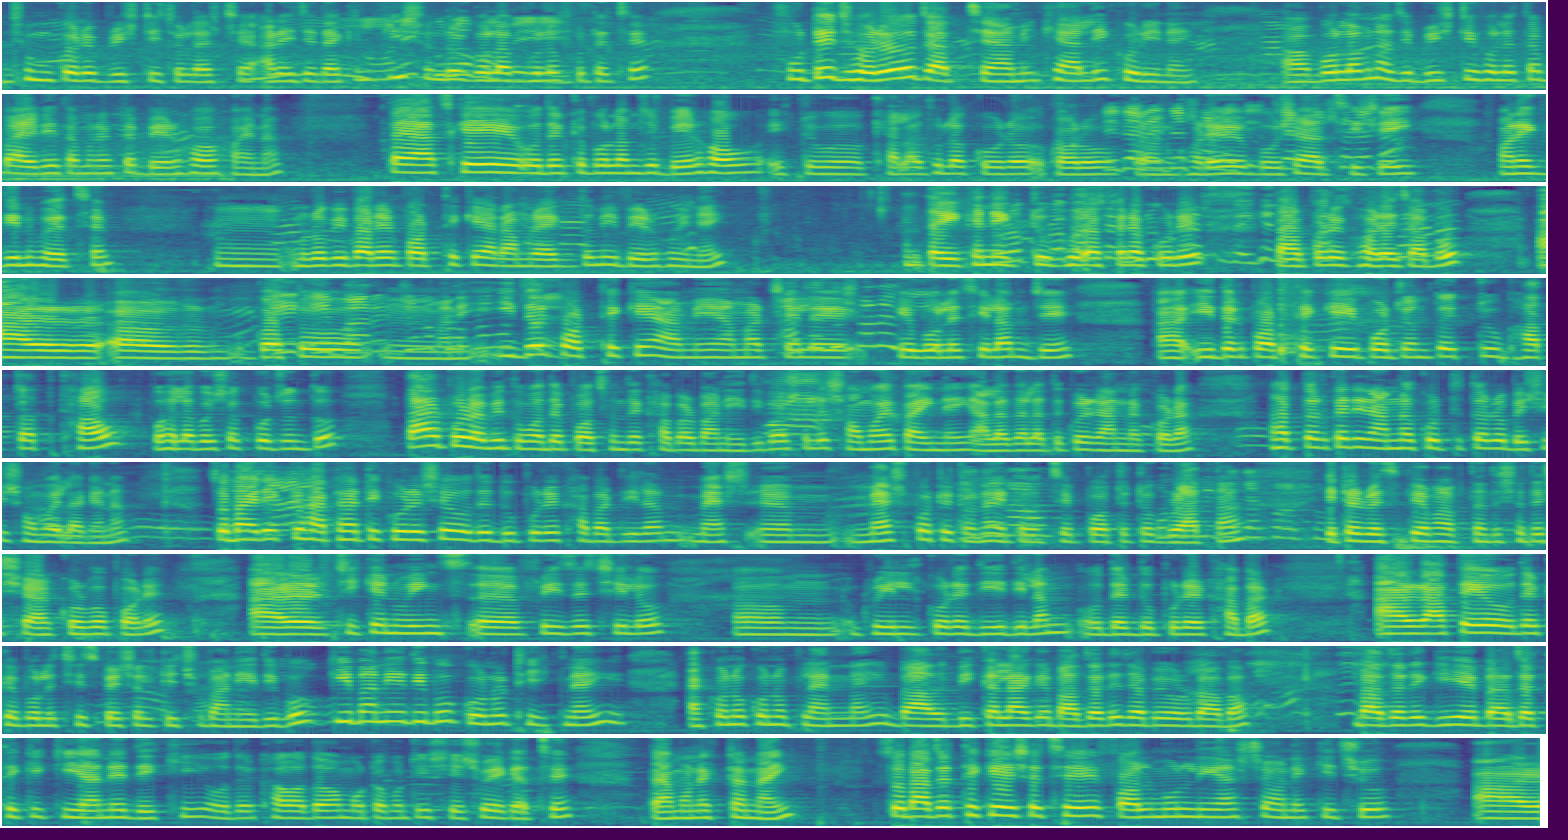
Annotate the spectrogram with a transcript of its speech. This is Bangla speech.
ঝুম করে বৃষ্টি চলে আসছে। আর এই যে দেখেন কি সুন্দর গোলাপগুলো ফুটেছে। ফুটে ঝরেও যাচ্ছে আমি খেয়ালই করি নাই। বললাম না যে বৃষ্টি হলে তো বাইরে তেমন একটা বের হওয়া হয় না। তাই আজকে ওদেরকে বললাম যে বের হও একটু খেলাধুলা করো করো। কারণ ঘরে বসে আছি সেই অনেক দিন হয়েছে। রবিবারের পর থেকে আর আমরা একদমই বের হই নাই। তাই এখানে একটু ঘোরাফেরা করে তারপরে ঘরে যাব। আর গত মানে ঈদের পর থেকে আমি আমার ছেলেকে বলেছিলাম যে ঈদের পর থেকে এই পর্যন্ত একটু ভাত টাত খাও পহেলা বৈশাখ পর্যন্ত। তারপর আমি তোমাদের পছন্দের খাবার বানিয়ে দিব। আসলে সময় পাই নাই আলাদা আলাদা করে রান্না করা। ভাত তরকারি রান্না করতে তো আরও বেশি সময় লাগে না। তো বাইরে একটু হাঁটাহাঁটি করে এসে ওদের দুপুরে খাবার দিলাম। ম্যাশ ম্যাশ পটেটো না এটা হচ্ছে পটেটো গ্রাতা। এটা রেসিপি আমি আপনাদের সাথে শেয়ার করব পরে। আর চিকেন উইংস ফ্রিজে ছিল। গ্রিল করে দিয়ে দিলাম ওদের দুপুরের খাবার। আর রাতে ওদেরকে বলেছি স্পেশাল কিছু বানিয়ে দিব। কি বানিয়ে দিব? কোনো ঠিক নাই। এখনও কোনো প্ল্যান নাই। বা বিকালে আগে বাজারে যাবে ওর বাবা। বাজারে গিয়ে বাজার থেকে কি আনে দেখি। ওদের খাওয়া দাওয়া মোটামুটি শেষ হয়ে গেছে, তেমন একটা নাই। সো বাজার থেকে এসেছে, ফলমূল নিয়ে আসছে অনেক কিছু। আর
